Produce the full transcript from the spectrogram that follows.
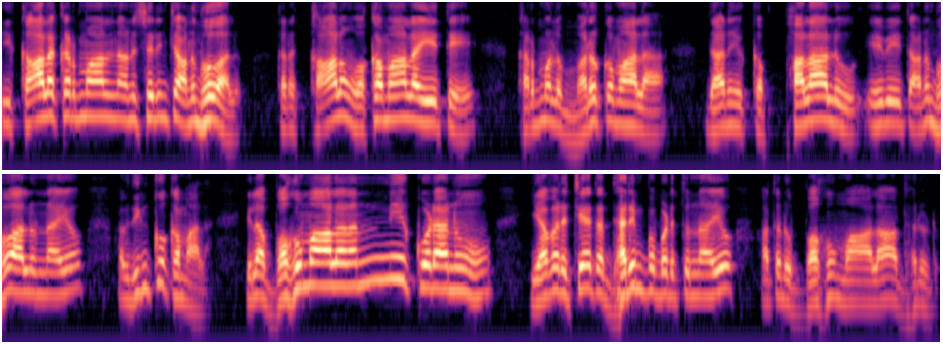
ఈ కాలకర్మాలను అనుసరించే అనుభవాలు. కనుక కాలం ఒక మాల అయితే కర్మలు మరొక మాల. దాని యొక్క ఫలాలు ఏవైతే అనుభవాలు ఉన్నాయో అవి ఇంకొక మాల. ఇలా బహుమాలలన్నీ కూడాను ఎవరి చేత ధరింపబడుతున్నాయో అతడు బహుమాలాధరుడు.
